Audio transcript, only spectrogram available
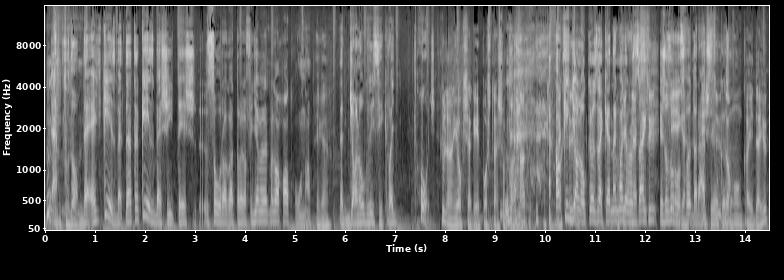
Nem tudom, de egy kézbe, tehát a kézbesítés szó ragadta meg a figyelmet, meg a 6 hónap. Igen. Tehát gyalog viszik, vagy hogy? Külön jogsegélypostások vannak. Akik szű- gyalog közlekednek Magyarország szű- és az Orosz igen, Föderáció és szűk között. a munkaidejük,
